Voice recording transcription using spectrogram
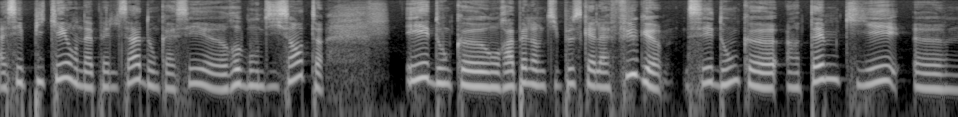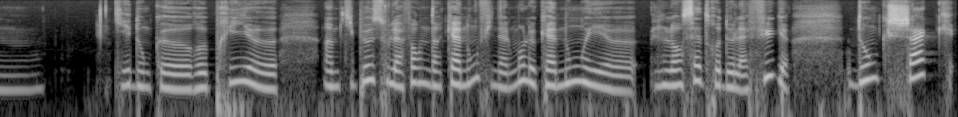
assez piquée, on appelle ça, donc assez rebondissante. Et donc, euh, on rappelle un petit peu ce qu'est la fugue. C'est donc euh, un thème qui est, euh, qui est donc repris un petit peu sous la forme d'un canon. Finalement, le canon est l'ancêtre de la fugue. Donc, chaque,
